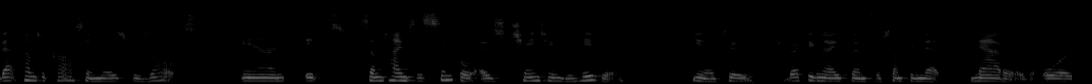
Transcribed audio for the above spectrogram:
that comes across in those results and it's sometimes as simple as changing behavior you know to to recognize them for something that mattered or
